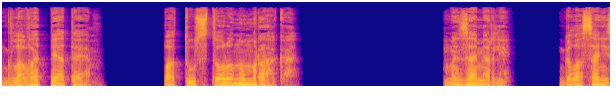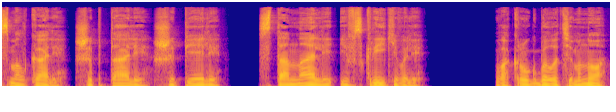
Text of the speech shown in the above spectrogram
Глава пятая. По ту сторону мрака. Мы замерли. Голоса не смолкали, шептали, шипели, стонали и вскрикивали. Вокруг было темно,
